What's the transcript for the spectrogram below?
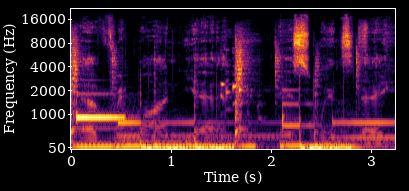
everyone. Yeah, this Wednesday,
